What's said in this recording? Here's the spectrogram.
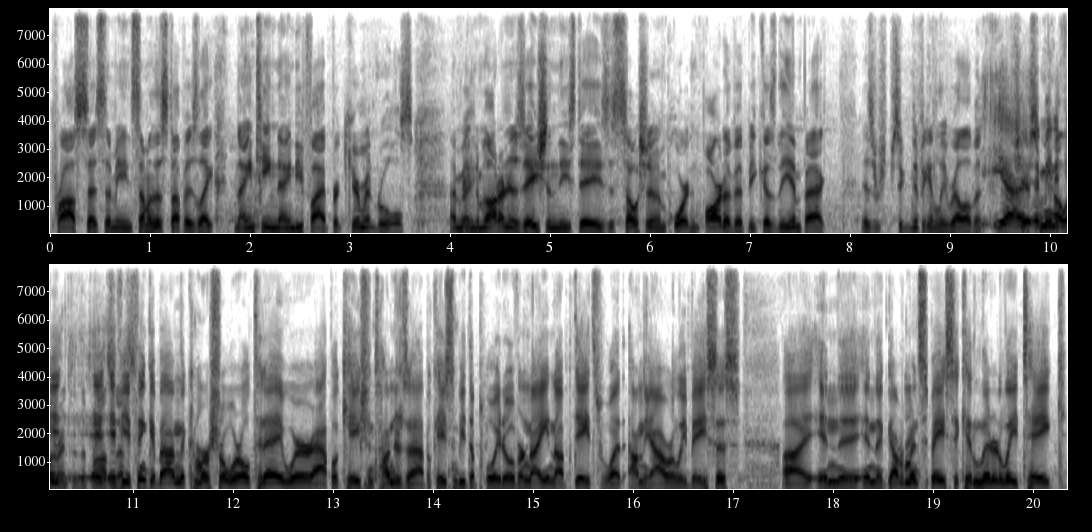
process. I mean, some of the stuff is like 1995 procurement rules. I mean, right. modernization these days is such an important part of it because the impact is significantly relevant. Yeah, I mean, if you, into the process. If you think about in the commercial world today where applications, hundreds of applications be deployed overnight and updates what on the hourly basis, uh, in, the, in the government space, it can literally take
